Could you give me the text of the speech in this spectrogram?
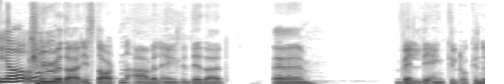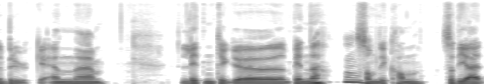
Ja, og, Clouet der i starten er vel egentlig det der eh, Veldig enkelt å kunne bruke en eh, liten tyggepinne mm. som de kan Så de er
